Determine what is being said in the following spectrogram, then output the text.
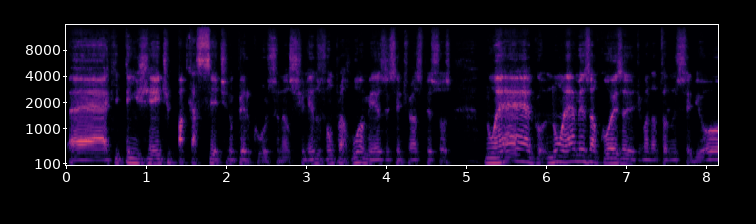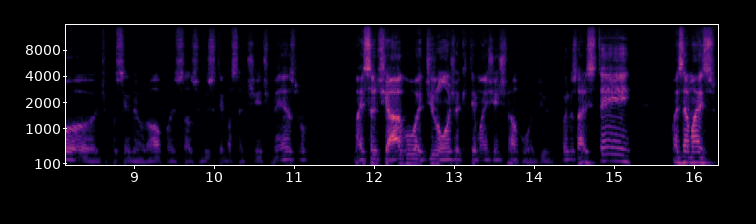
é, que tem gente pra cacete no percurso, né? Os chilenos vão pra rua mesmo incentivar as pessoas. Não é, não é a mesma coisa de maratona no exterior, tipo assim, na Europa, nos Estados Unidos tem bastante gente mesmo, mas Santiago é de longe a que tem mais gente na rua. De Buenos Aires tem, mas é mais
